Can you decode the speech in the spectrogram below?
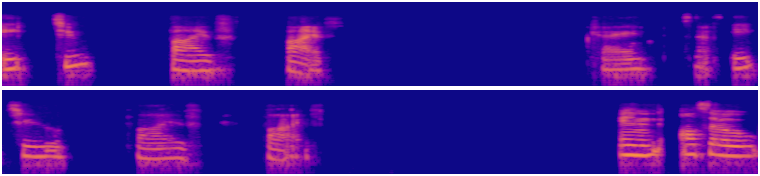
8255. Okay, so that's 8255. And also,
